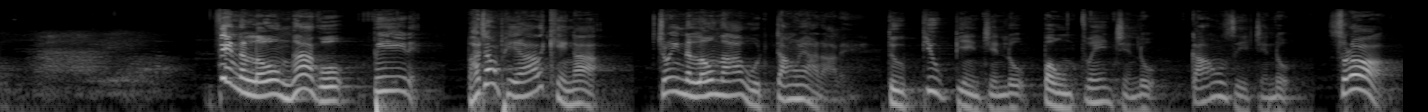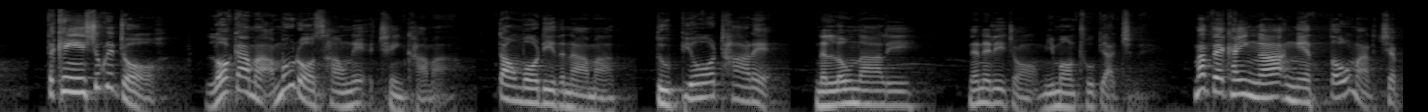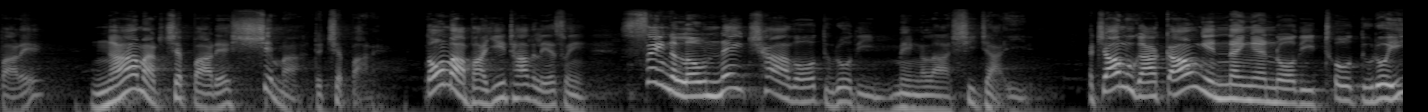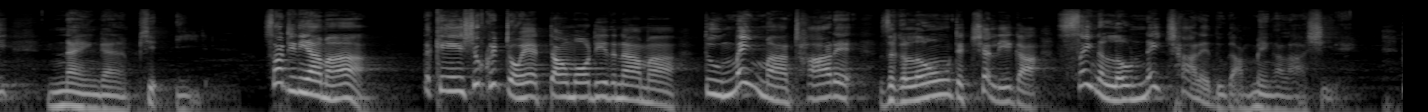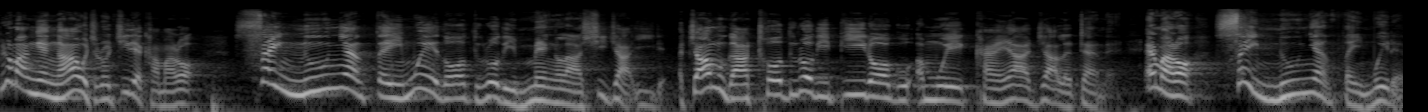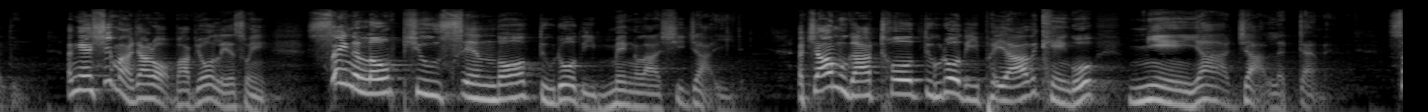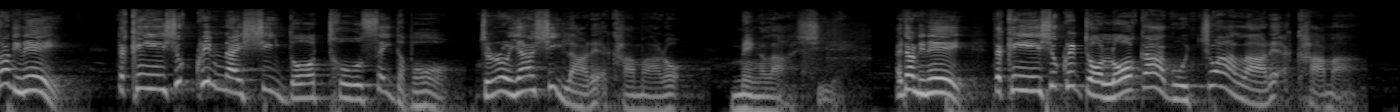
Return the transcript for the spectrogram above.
သင်နှလုံးငါကိုပေးတဲ့ ဘာကြောင့်ဖျားခင်ကကျွန်နှလုံးသားကိုတောင်းရတာလဲသူပြုတ်ပြင်ခြင်းလို့ပုံသွင်းခြင်းလို့ကောင်းစေခြင်းလို့ဆိုတော့သခင်ယေရှုခရစ်တော်လောကမှာအမှုတော်ဆောင်တဲ့အချိန်ခါမှာတောင်ပေါ်ဒေသနာမှာသူပြောထားတဲ့နှလုံးသားလေးနည်းနည်းလေးကျွန်တော်မိမောင်းထိုးပြခြင်းတယ်မဿဲခိုင်း9အငယ်3မှာတစ်ချက်ပါတယ်9မှာတစ်ချက်ပါတယ်10မှာတစ်ချက်ပါတယ်3မှာဗာရေးထားတယ်လဲဆိုရင် စိတ်နှလုံးနှိတ်ချသောသူတို့သည် မင်္ဂလာရှိကြ၏အကြောင်းမူကားကောင်းငင်နိုင်ငံတော်သည် ထိုသူတို့၏နိုင်ငံဖြစ်၏ဆိုတော့ဒီနေရာမှာသခင်ယေရှုခရစ်တော်ရဲ့တောင်ပေါ်ဒေသနာမှာသူမိတ်မာထားတဲ့စကလုံးတစ်ချက်လေးကစိတ်နှလုံးနှိတ်ချတဲ့သူကမင်္ဂလာရှိတယ်ပြီးတော့မှငယ်9ကိုကျွန်တော်ကြည့်တဲ့အခါမှာတော့ စိတ်နူးညံ့သိမ်မွေ့သောသူတို့သည် မင်္ဂလာရှိကြ၏တဲ့အကြောင်းမူကားထိုသူတို့သည်ပြည်တော်ကိုအမွေခံရကြလက်တန့်တယ်အဲ့မှာတော့စိတ်နူးညံ့သိမ်မွေ့တဲ့သူအငယ်ရှိမှကြတော့ဗာပြောလဲဆိုရင်စိတ်နှလုံးဖြူစင်သောသူတို့သည် မင်္ဂလာရှိကြ၏တဲ့အကြောင်းမူကားထိုသူတို့သည်ဖျားသခင်ကို မြင်ရကြလက်တန့်တယ်ဆိုတော့ဒီနေ့ တခင်ယေရှုခရစ်၌ရှိသောထိုစိတ်တဘောကျွန်တော်ရရှိလာတဲ့အခါမှာတော့မင်္ဂလာရှိတယ်။အဲကြောင့်ဒီနေ့သခင်ယေရှုခရစ်တော်လောကကိုကြွလာတဲ့အခါမှာ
